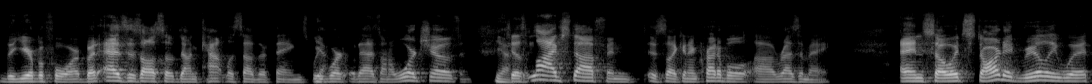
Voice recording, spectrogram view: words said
the year before, but Es has also done countless other things. We've Yeah. worked with Es on award shows and Yeah. just live stuff, and it's like an incredible uh, resume. And so it started really with,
